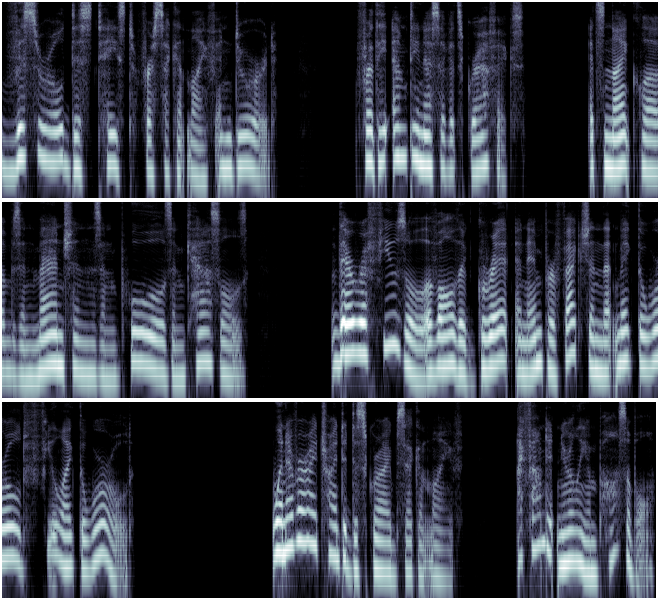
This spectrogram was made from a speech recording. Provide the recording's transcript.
visceral distaste for Second Life endured. For the emptiness of its graphics, its nightclubs and mansions and pools and castles, their refusal of all the grit and imperfection that make the world feel like the world. Whenever I tried to describe Second Life, I found it nearly impossible,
